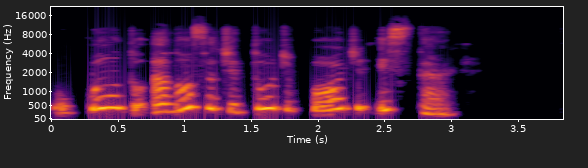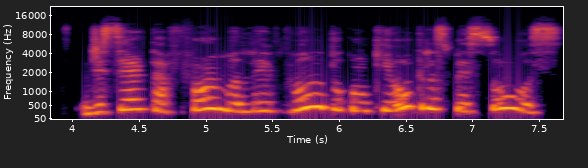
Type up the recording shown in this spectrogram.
o quanto a nossa atitude pode estar, de certa forma, levando com que outras pessoas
